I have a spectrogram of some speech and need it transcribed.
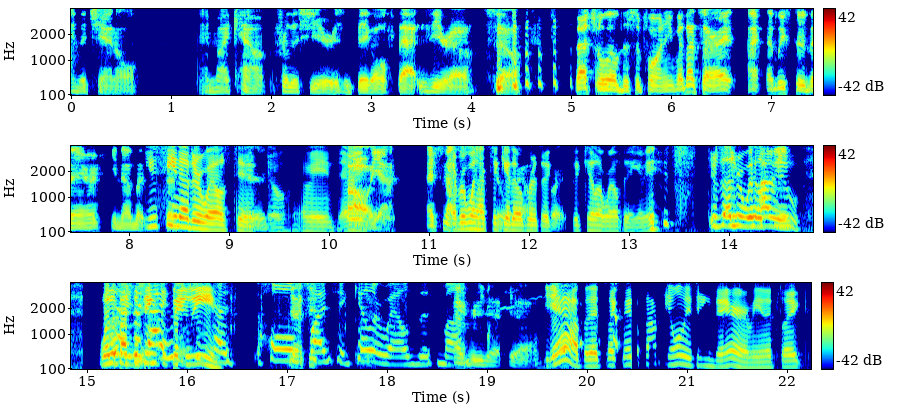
in the channel and my count for this year is a big old fat zero. So that's a little disappointing but that's all right. I, at least they're there you know that, you've that- seen other whales too good. i mean, I oh yeah. It's not everyone has to get killer over whales, the, but- the killer whale thing. I mean it's there's other whales I mean, too. What about the things thing guy with who's baleen a whole Yeah, see- bunch of killer whales this month. every day yeah Yeah, but it's like that's not the only thing there. I mean, it's like,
